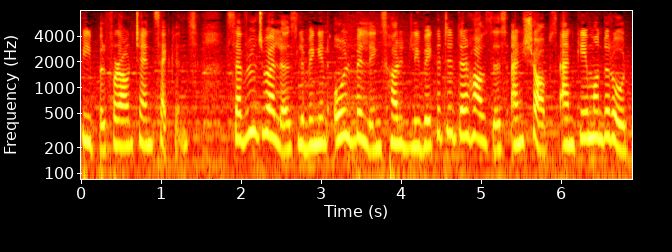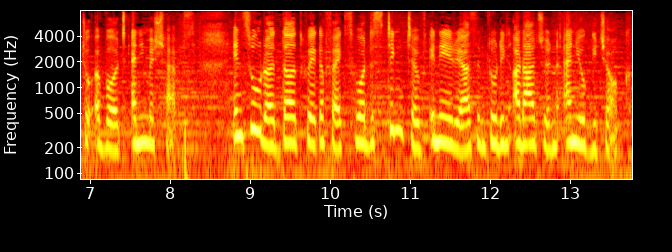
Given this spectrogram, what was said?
people for around 10 seconds. Several dwellers living in old buildings hurriedly vacated their houses and shops and came on the road to avert any mishaps. In Surat, the earthquake effects were distinctive in areas including Adajan and Yogi Chowk.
